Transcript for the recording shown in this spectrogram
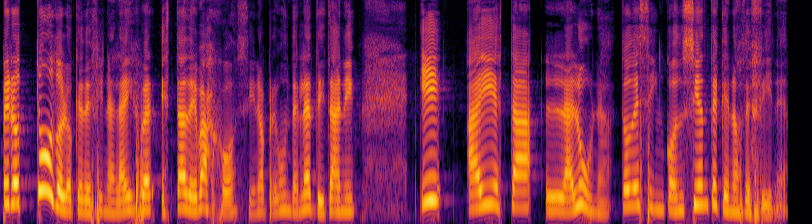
pero todo lo que define el iceberg está debajo, si no pregúntenle a Titanic, y ahí está la luna, todo ese inconsciente que nos define.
